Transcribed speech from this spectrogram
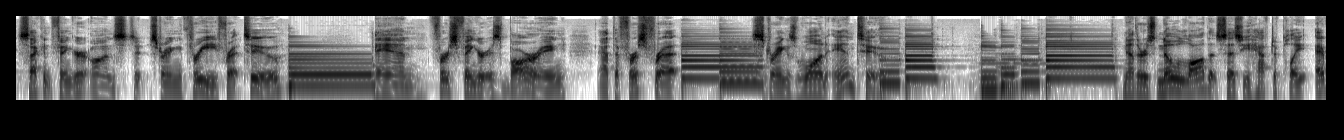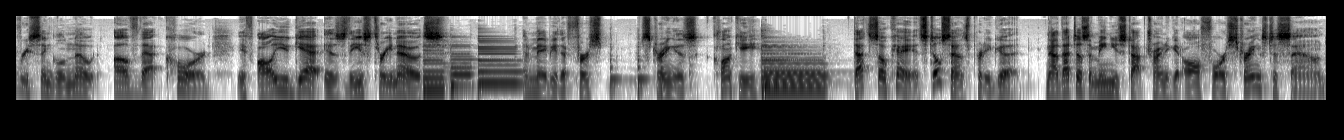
Second finger on st string 3, fret 2. And first finger is barring at the first fret, strings 1 and 2. Now there's no law that says you have to play every single note of that chord. If all you get is these three notes, and maybe the first string is clunky, that's okay. It still sounds pretty good. Now, that doesn't mean you stop trying to get all four strings to sound,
